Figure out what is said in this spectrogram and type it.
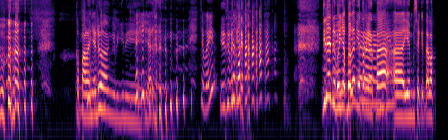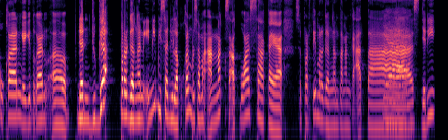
Kepalanya doang gini-gini. ya kan? Coba yuk. Ya, coba. Jadi ada banyak banget ya ternyata eh, yang bisa kita lakukan kayak gitu kan Eh, dan juga peregangan ini bisa dilakukan bersama anak saat puasa kayak seperti meregangkan tangan ke atas. Jadi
